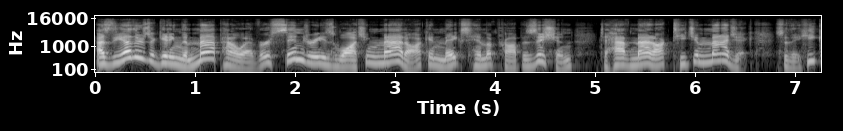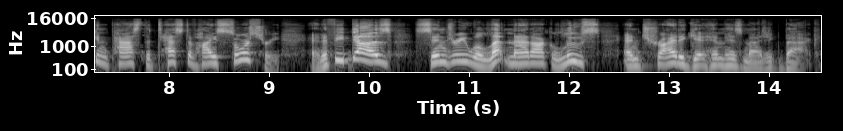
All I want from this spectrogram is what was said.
As the others are getting the map, however, Sindri is watching Madoc and makes him a proposition to have Madoc teach him magic so that he can pass the test of high sorcery. And if he does, Sindri will let Madoc loose and try to get him his magic back.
